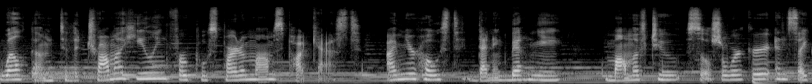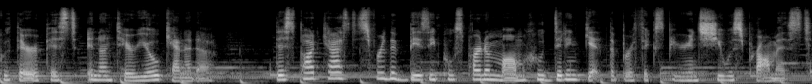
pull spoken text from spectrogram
Welcome to the Trauma Healing for Postpartum Moms podcast. I'm your host, Danik Bernier, mom of two, social worker, and psychotherapist in Ontario, Canada. This podcast is for the busy postpartum mom who didn't get the birth experience she was promised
